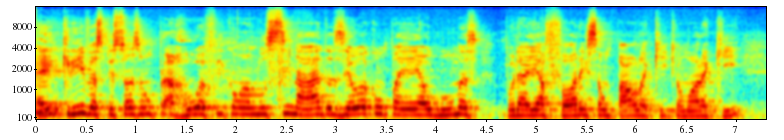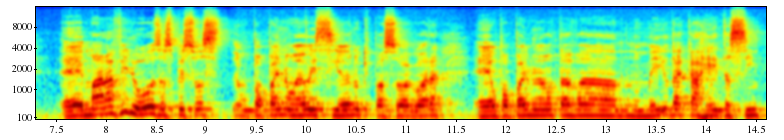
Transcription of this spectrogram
É incrível, as pessoas vão pra rua, ficam alucinadas. Eu acompanhei algumas por aí afora, em São Paulo, aqui, que eu moro aqui. É maravilhoso. As pessoas. O Papai Noel, esse ano que passou agora, é, o Papai Noel tava no meio da carreta, assim,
